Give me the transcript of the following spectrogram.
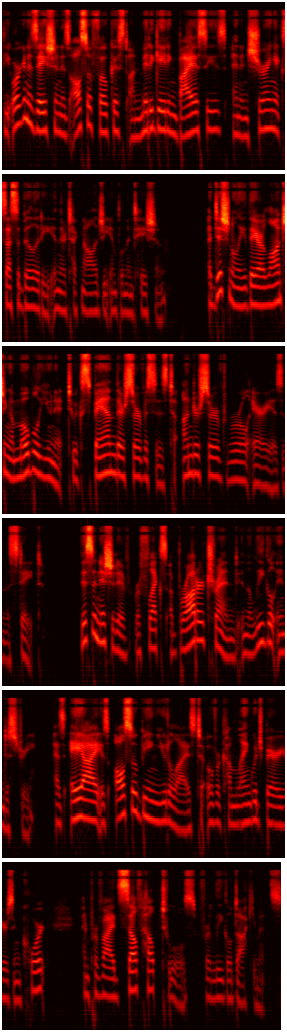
The organization is also focused on mitigating biases and ensuring accessibility in their technology implementation. Additionally, they are launching a mobile unit to expand their services to underserved rural areas in the state. This initiative reflects a broader trend in the legal industry as AI is also being utilized to overcome language barriers in court and provide self help tools for legal documents.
